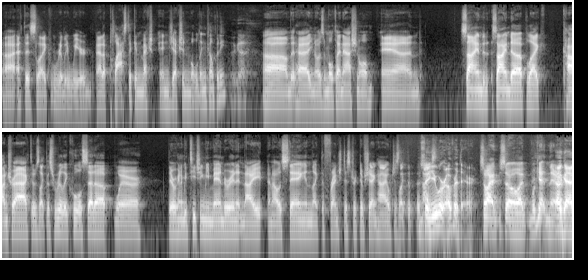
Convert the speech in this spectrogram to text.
uh, at this like really weird, at a plastic inmec- injection molding company Okay. um, that had, you know, as a multinational and signed signed up like contract. It was like this really cool setup where they were going to be teaching me Mandarin at night, and I was staying in like the French district of Shanghai, which is like the So nice- you were over there. so I so I, we're getting there. Okay,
